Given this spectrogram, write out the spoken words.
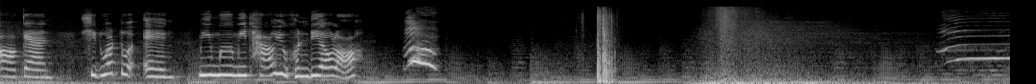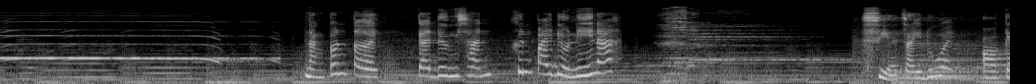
ออแกน คิดว่าตัวเองมีมือมีเท้าอยู่คนเดียวเหรอ หนังต้นเตย แกดึงฉันขึ้นไปเดี๋ยวนี้นะ เสียใจด้วย ออร์แก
